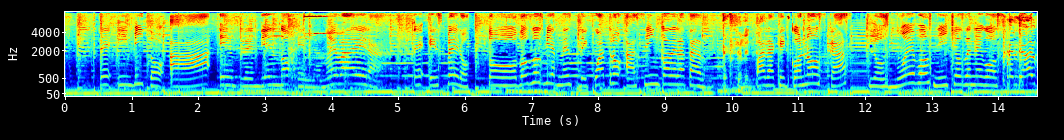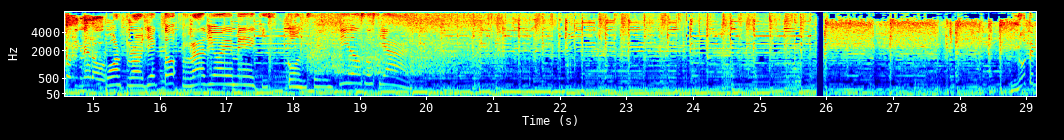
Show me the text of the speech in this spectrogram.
invito a Emprendiendo en la Nueva Era. Te espero todos los viernes de 4 a 5 de la tarde. Excelente. Para que conozcas los nuevos nichos de negocio. Prende algo, dinero. Por Proyecto Radio MX, con sentido social.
